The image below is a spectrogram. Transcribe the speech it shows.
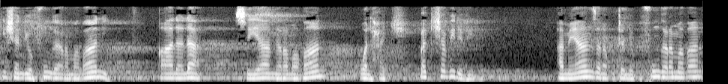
kisha ndio funga ramadhani? Qala la siyami ramadhan wal walhajj bakisha vile vile. Ameanza na kutaja kufunga ramadhan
